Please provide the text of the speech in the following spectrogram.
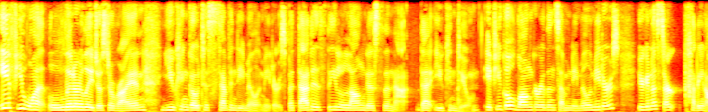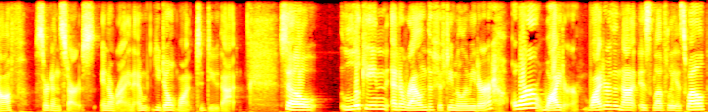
If you want literally just Orion, you can go to 70 millimeters, but that is the longest than that that you can do. If you go longer than 70 millimeters, you're going to start cutting off certain stars in Orion, and you don't want to do that. So, looking at around the 50 millimeter or wider, wider than that is lovely as well.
